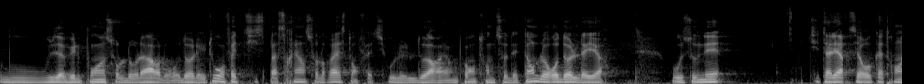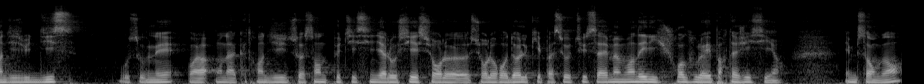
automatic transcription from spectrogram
vous, avez le point sur le dollar, l'eurodoll et tout. En fait, il se passe rien sur le reste. En fait, si vous voulez, le dollar est un peu en train de se détendre. L'eurodoll d'ailleurs, vous vous souvenez, petite alerte 0,9810. Vous vous souvenez, voilà, on a 98,60, petit signal haussier sur le sur l'eurodoll qui est passé au-dessus. Ça avait même un délit. Je crois que je vous l'avais partagé ici, hein, il me semble. Non?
